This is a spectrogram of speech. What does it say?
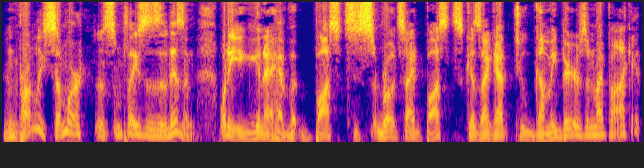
and probably somewhere, some places it isn't. What are you going to have busts, roadside busts, because I got two gummy bears in my pocket?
